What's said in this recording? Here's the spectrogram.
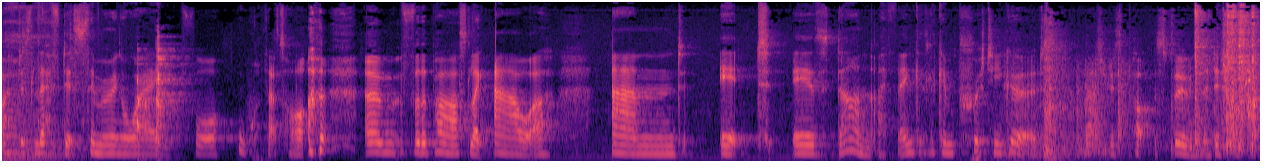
I've just left it simmering away for, oh, that's hot, um, for the past like hour and it is done, I think. It's looking pretty good. I've actually just popped the spoon in the dishwasher.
